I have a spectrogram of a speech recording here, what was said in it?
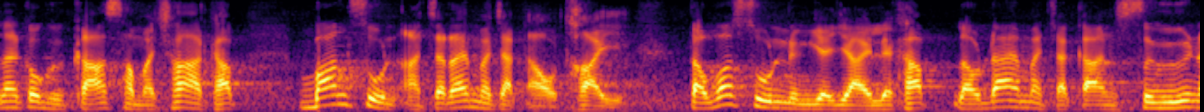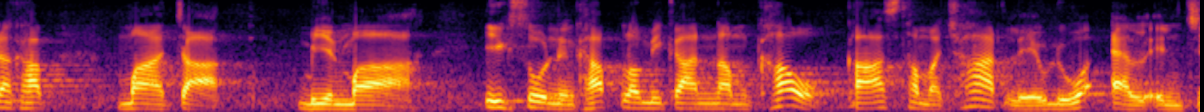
นั่นก็คือก๊าซธรรมชาติครับบางส่วนอาจจะได้มาจากอ่าวไทย แต่ว่าส่วนหนึ่งใหญ่ ๆ เลยครับ เราได้มาจากการซื้อนะครับมาจากเมียนมา อีกส่วนหนึ่งครับ เรามีการนำเข้าก๊าซธรรมชาติเหลวหรือว่า LNG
